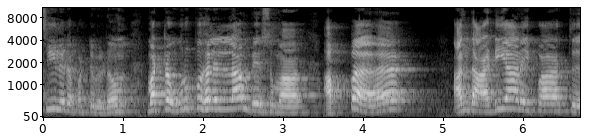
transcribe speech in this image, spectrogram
சீலிடப்பட்டு விடும் மற்ற உறுப்புகள் எல்லாம் பேசுமா? அப்ப அந்த அடியானை பார்த்து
